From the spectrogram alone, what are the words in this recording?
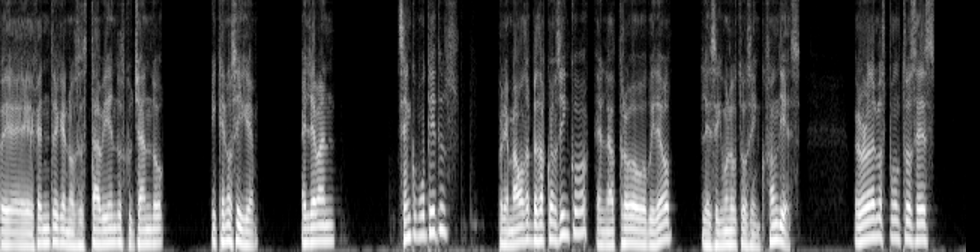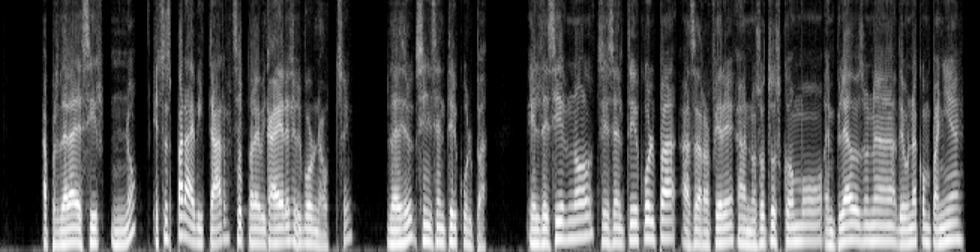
eh, gente que nos está viendo, escuchando y que nos sigue, ahí llevan cinco puntitos. Primero vamos a empezar con cinco, en el otro video le seguimos los otros cinco, son diez. Pero uno de los puntos es aprender a decir no. esto es para evitar Sí, para evitar caer en el burnout, ¿sí? sin sentir culpa. El decir no sin sentir culpa ah, se refiere a nosotros como empleados de una, de una compañía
